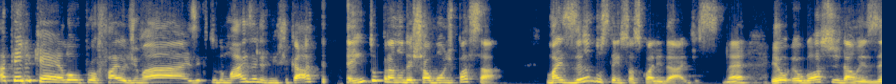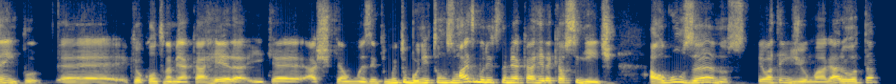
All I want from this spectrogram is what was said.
Aquele que é low profile demais e que tudo mais, ele tem que ficar atento para não deixar o bonde passar. Mas ambos têm suas qualidades, né? Eu, eu gosto de dar um exemplo é, que eu conto na minha carreira e que é, acho que é um exemplo muito bonito, um dos mais bonitos da minha carreira, que é o seguinte: Há alguns anos, eu atendi uma garota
